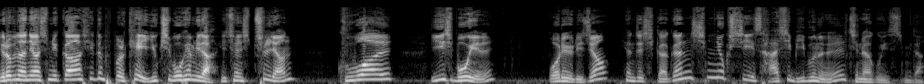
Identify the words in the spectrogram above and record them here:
여러분 안녕하십니까? 히든풋볼 K 65회입니다. 2017년 9월 25일 월요일이죠. 현재 시각은 16시 42분을 지나고 있습니다.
